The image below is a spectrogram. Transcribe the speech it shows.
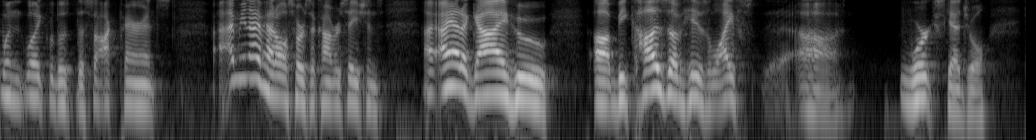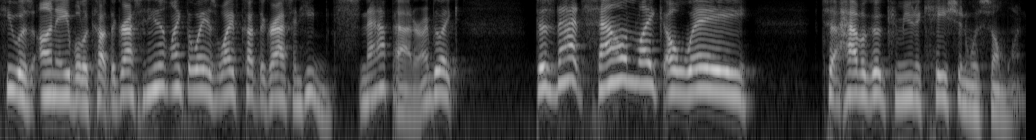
when like the, the sock parents, I mean, I've had all sorts of conversations. I, I had a guy who, uh, because of his life uh, work schedule, he was unable to cut the grass and he didn't like the way his wife cut the grass and he'd snap at her. I'd be like, does that sound like a way to have a good communication with someone?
